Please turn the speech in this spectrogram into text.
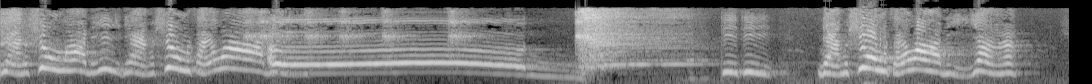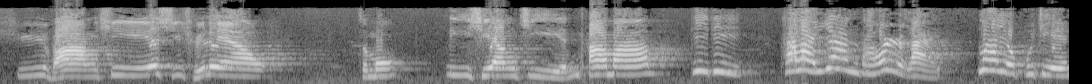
娘兄啊，你娘兄在哪里？嗯，弟弟，娘兄在哪里呀？书房歇息去了。怎么？你想见他吗？弟弟，他来远道而来，哪有不见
